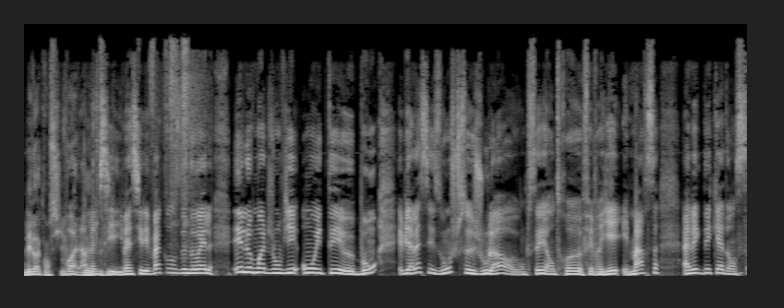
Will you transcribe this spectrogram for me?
les vacanciers. Voilà, même si, même si les vacances de Noël et le mois de janvier ont été euh, bons, eh bien, la saison se joue là, on le sait, entre février et mars, avec des cadences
